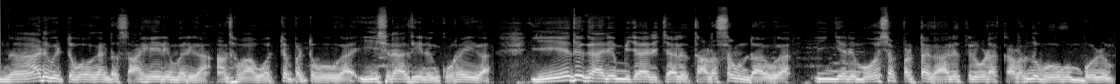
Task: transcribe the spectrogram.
നാട് വിട്ടുപോകേണ്ട സാഹചര്യം വരിക. അഥവാ ഒറ്റപ്പെട്ടു പോവുക. ഈശ്വരാധീനം കുറയുക. ഏത് കാര്യം വിചാരിച്ചാലും തടസ്സമുണ്ടാവുക. ഇങ്ങനെ മോശപ്പെട്ട കാലത്തിലൂടെ കടന്നു പോകുമ്പോഴും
